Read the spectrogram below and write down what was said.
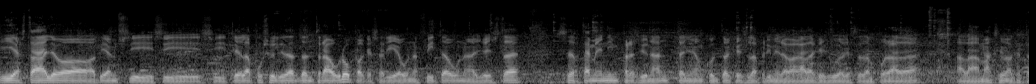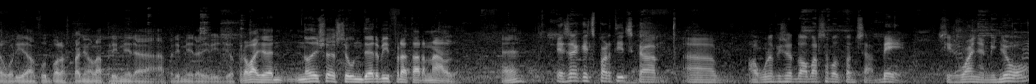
i està allò, aviam si, si, si té la possibilitat d'entrar a Europa, que seria una fita, una gesta certament impressionant, tenint en compte que és la primera vegada que juga aquesta temporada a la màxima categoria del futbol espanyol a primera, a primera divisió. Però vaja, no deixa de ser un derbi fraternal, eh? És aquells partits que eh, algun aficionat del Barça pot pensar bé, si es guanya millor,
